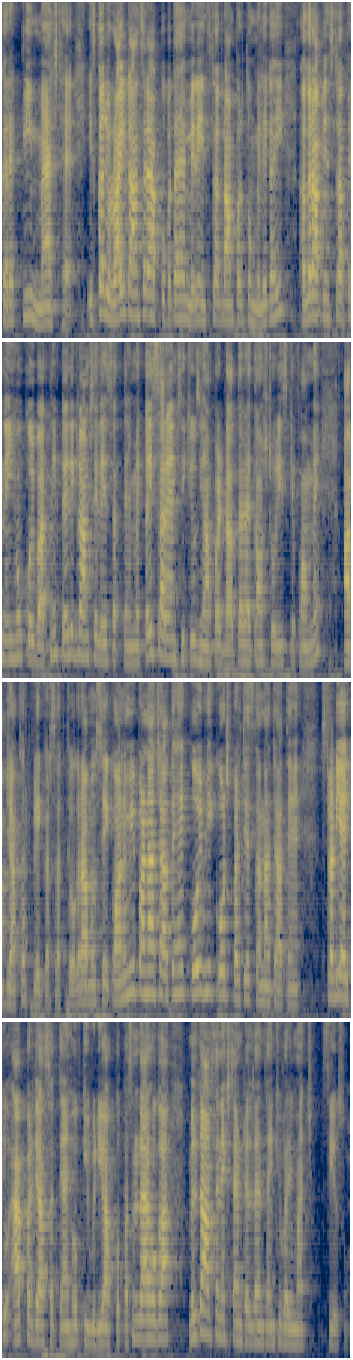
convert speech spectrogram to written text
करेक्टली मैच्ड है। इसका जो राइट आंसर है, आपको पता है, मेरे इंस्टाग्राम पर तो मिलेगा ही। अगर आप इंस्टा पे नहीं हो, कोई बात नहीं टेलीग्राम से ले सकते हैं। मैं कई सारे एमसीक्यूज यहाँ पर डालता रहता हूँ स्टोरीज के फॉर्म में। आप जाकर प्ले कर सकते हो। अगर आप मुझसे इकोनॉमी पढ़ना चाहते हैं, कोई भी कोर्स परचेज करना चाहते हैं स्टडी आई ऐप पर जा सकते हैं। होप की वीडियो आपको पसंद आया होगा। मिलता है आपसे next time till then thank you very much see you soon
